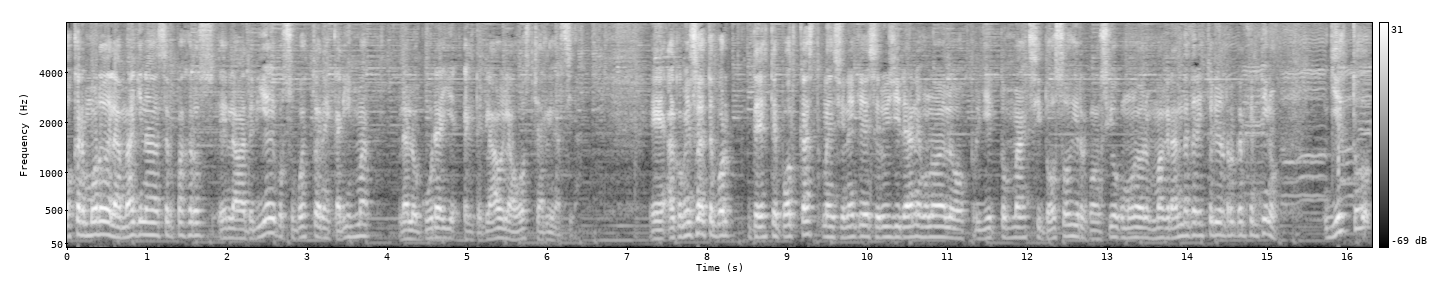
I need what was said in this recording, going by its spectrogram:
Oscar Moro de la máquina de hacer pájaros en la batería y por supuesto en el carisma, la locura y el teclado y la voz Charlie García. Eh, al comienzo de este, de este podcast mencioné que Cerú Girán es uno de los proyectos más exitosos y reconocido como uno de los más grandes de la historia del rock argentino. Y esto,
